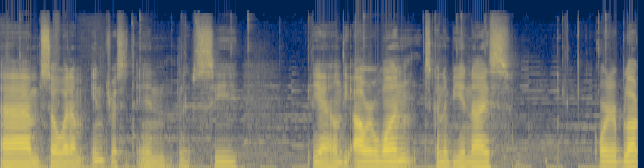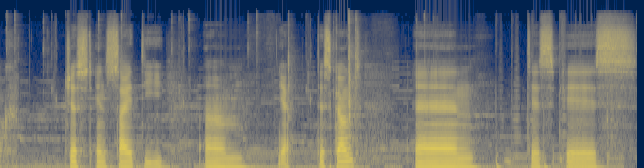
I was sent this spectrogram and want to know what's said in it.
Um, so what I'm interested in, let's see. Yeah, on the hour one, it's gonna be a nice order block just inside the um, yeah discount. And this is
